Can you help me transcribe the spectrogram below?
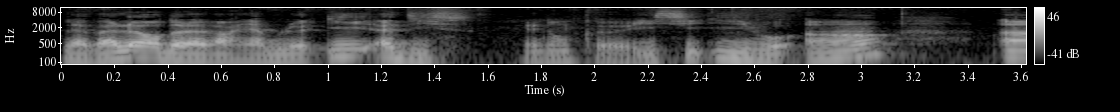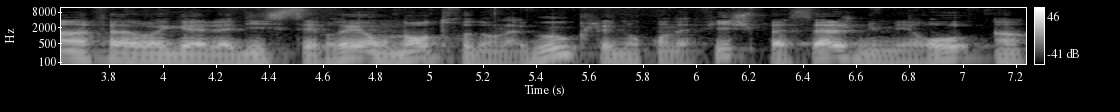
la valeur de la variable i à 10. Et donc euh, ici i vaut 1, 1 inférieur ou égal à 10 c'est vrai, on entre dans la boucle, et donc on affiche passage numéro 1.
